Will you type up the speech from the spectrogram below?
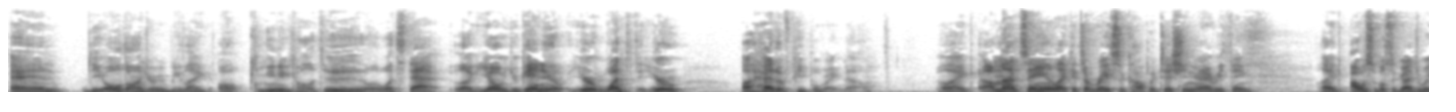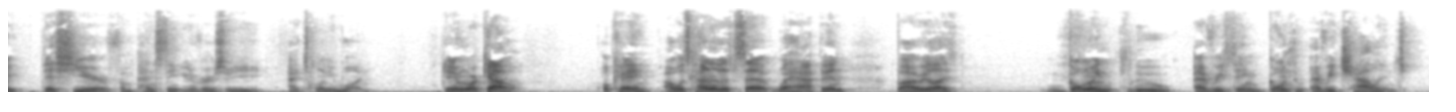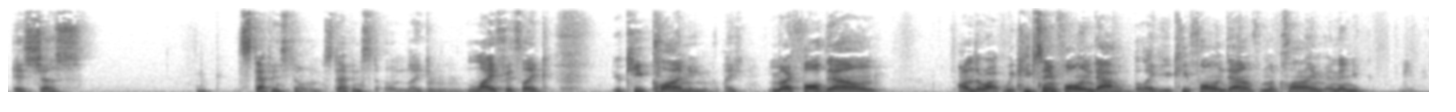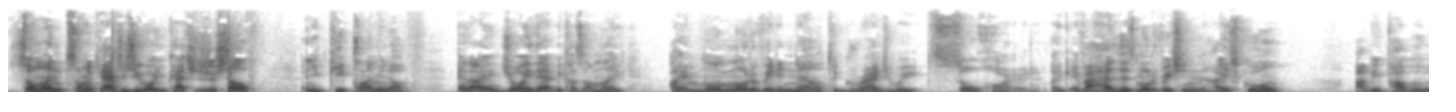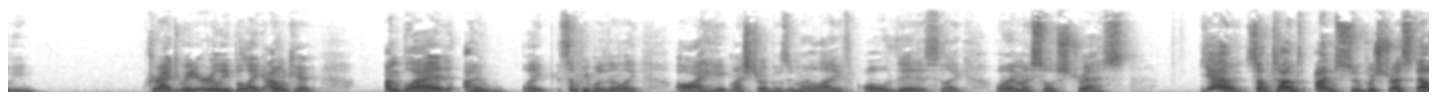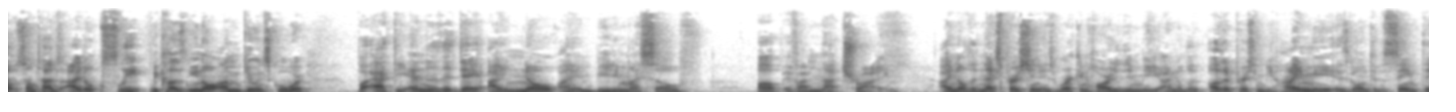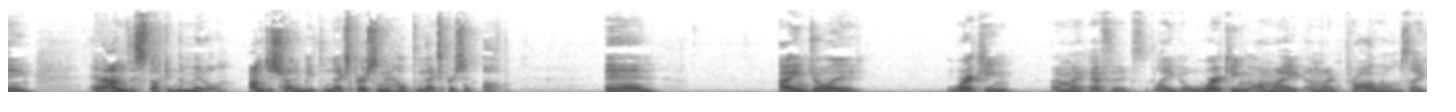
and the old Andre would be like, "Oh, community college, ew, what's that?" Like, yo, you're getting you're one you're ahead of people right now. Like, I'm not saying like it's a race of competition and everything. Like, I was supposed to graduate this year from Penn State University at 21. Didn't work out. Okay, I was kind of upset what happened, but I realized going through everything, going through every challenge is just stepping stone, stepping stone. Like mm-hmm. life is like you keep climbing. Like you might fall down on the rock. We keep saying falling down, but like you keep falling down from the climb, and then you someone someone catches you or you catches yourself, and you keep climbing up. And I enjoy that because I'm like I am more motivated now to graduate so hard. Like if I had this motivation in high school, I'd be probably graduated early, but like I don't care. I'm glad I like some people are like, oh, I hate my struggles in my life. All this, like, why am I so stressed? Yeah, sometimes I'm super stressed out. Sometimes I don't sleep because, you know, I'm doing schoolwork. But at the end of the day, I know I am beating myself up if I'm not trying. I know the next person is working harder than me. I know the other person behind me is going through the same thing. And I'm just stuck in the middle. I'm just trying to beat the next person and help the next person up. And I enjoy working on my ethics, like working on my on my problems. Like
